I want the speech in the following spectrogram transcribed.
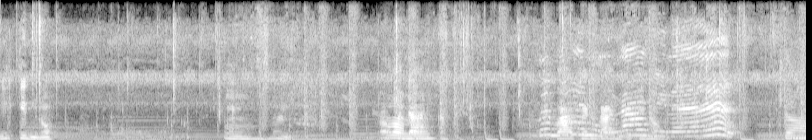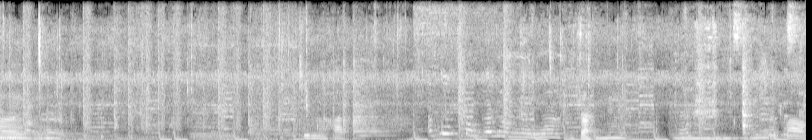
นี่กลิ่นเนาะอืมนั่นเอาอร่ไปอยไหมย่างกันแม่ปลาเป็นบ้านของพี่น้องใช่จิ้มเลยค่ะไม่ส่งกันหนูหนูอะจ้ะใส่ปาก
